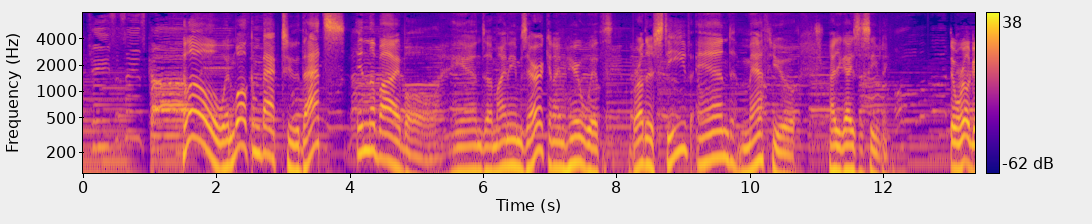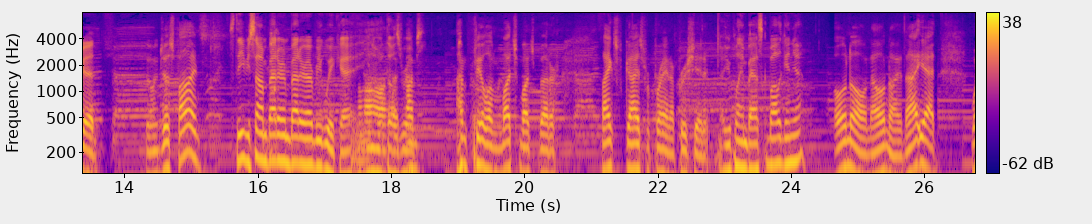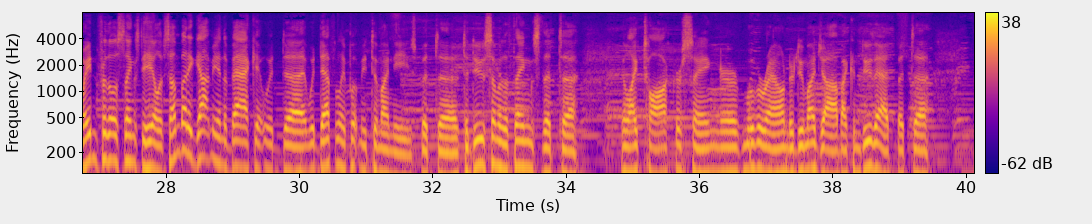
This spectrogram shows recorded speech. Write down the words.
Jesus is come. Hello, and welcome back to That's in the Bible. And uh, my name's Eric, and I'm here with brother Steve and Matthew. How you guys this evening? Doing real good. Doing just fine. Steve, you sound better and better every week. Eh? You know, Uh, with those I'm- ribs. I'm feeling much, much better. Thanks, guys, for praying. I appreciate it. Are you playing basketball again yet? Oh, no, no, no, not yet. Waiting for those things to heal. If somebody got me in the back, it would uh, it would definitely put me to my knees. But uh, to do some of the things that uh, you know, like talk or sing or move around or do my job, I can do that. But uh,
